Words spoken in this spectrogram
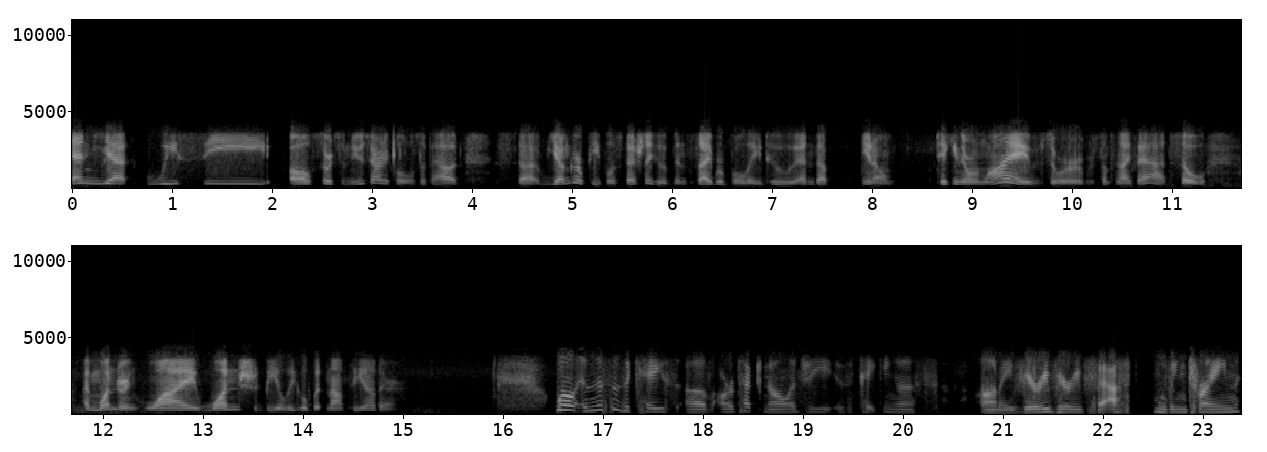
And yet we see all sorts of news articles about uh, younger people, especially who have been cyberbullied, who end up, you know, taking their own lives or something like that. So I'm wondering why one should be illegal but not the other. Well, and this is a case of our technology is taking us on a very, very fast moving train,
